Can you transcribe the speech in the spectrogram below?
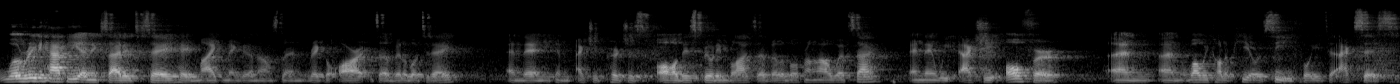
we're really happy and excited to say, hey, Mike made the announcement, Rackgo R is available today. And then you can actually purchase all these building blocks available from our website. And then we actually offer an, an what we call a POC for you to access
